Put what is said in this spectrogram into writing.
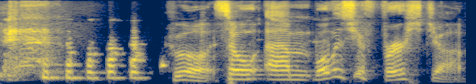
cool. So, um, what was your first job?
